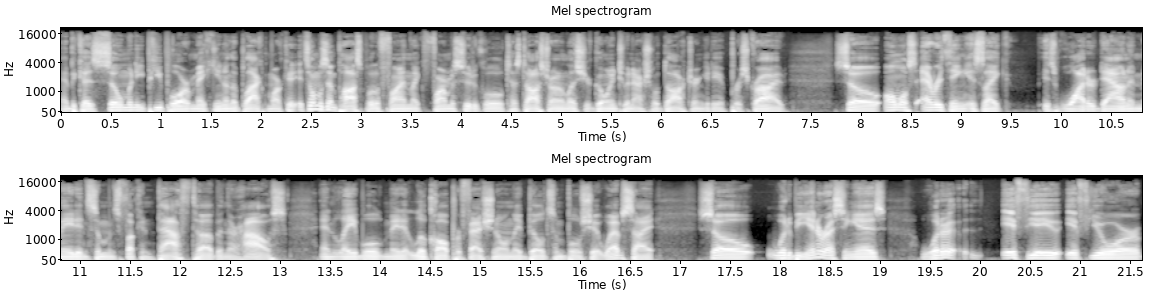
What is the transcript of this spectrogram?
and because so many people are making on the black market, it's almost impossible to find like pharmaceutical testosterone unless you're going to an actual doctor and getting it prescribed. So almost everything is like is watered down and made in someone's fucking bathtub in their house and labeled, made it look all professional, and they build some bullshit website. So what would be interesting is what are if you if you're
